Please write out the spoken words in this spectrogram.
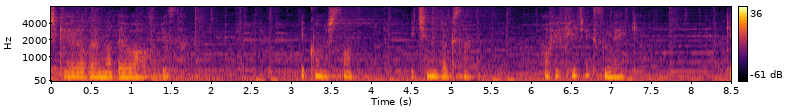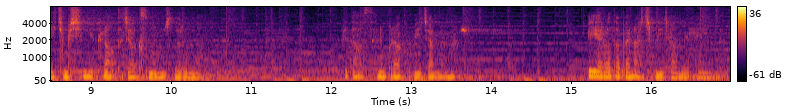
Keşke yaralarına deva olabilsem. Bir konuşsan, içini döksen. Hafifleyeceksin belki. Geçmişin yükünü atacaksın omuzlarından. Bir daha seni bırakmayacağım Ömer. Bir yara da ben açmayacağım yüreğinde.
